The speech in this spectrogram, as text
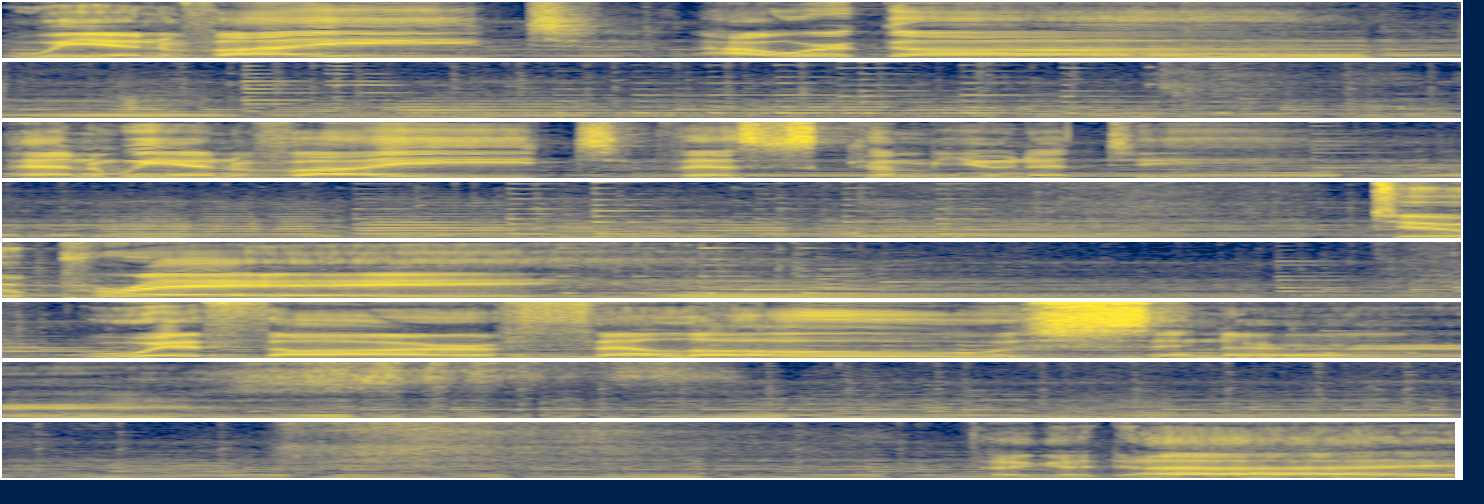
We invite our God. And we invite this community to pray with our fellow sinners. Da-ga-dai,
